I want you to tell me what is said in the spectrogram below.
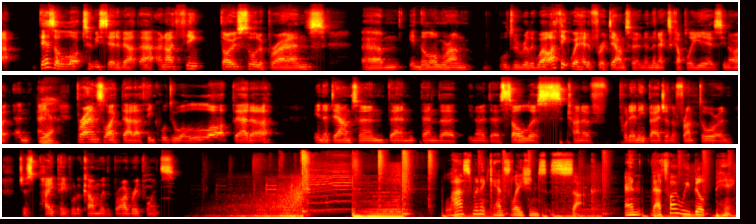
Uh, there's a lot to be said about that, and I think those sort of brands um, in the long run will do really well. I think we're headed for a downturn in the next couple of years, you know, and, and Yeah. brands like that I think will do a lot better in a downturn than than the you know the soulless kind of put any badge on the front door and just pay people to come with the bribery points. Last minute cancellations suck. And that's why we built Ping.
